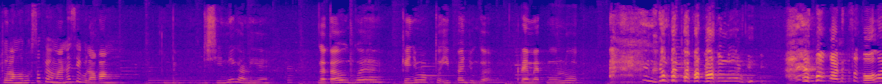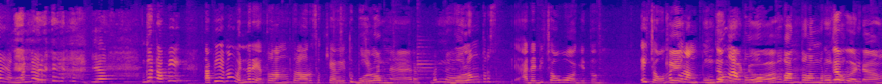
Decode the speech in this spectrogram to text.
Tulang rusuk yang mana sih belakang? Di, di sini kali ya. Nggak tahu gue kayaknya waktu IPA juga remet mulu. Emang ada sekolah yang bener. Ya enggak tapi tapi emang bener ya tulang tulang rusuk cewek itu bolong? Iya, benar benar bolong terus ada di cowok gitu eh cowok mah tulang enggak punggung bodoh. bukan tulang rusuk. enggak bodong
